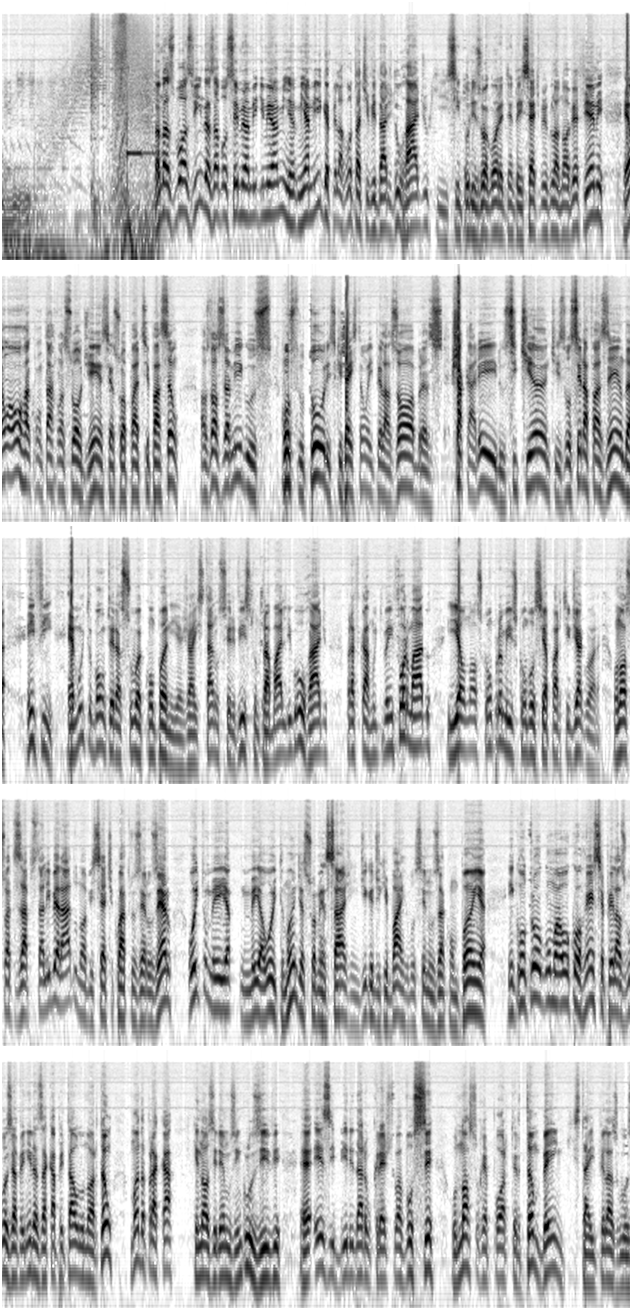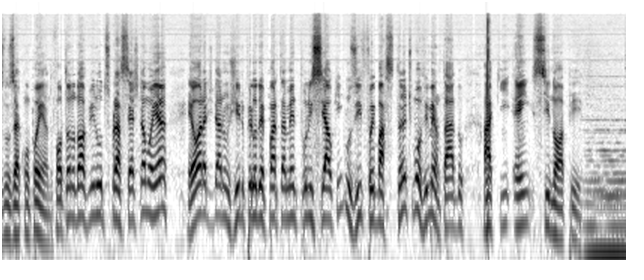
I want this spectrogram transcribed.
Dando as boas-vindas a você, meu amigo e minha, minha, amiga, pela rotatividade do rádio, que sintonizou agora 87,9 FM. É uma honra contar com a sua audiência, a sua participação aos nossos amigos construtores que já estão aí pelas obras, chacareiros, sitiantes, você na fazenda, enfim, é muito bom ter a sua companhia. Já está no serviço, no trabalho, ligou o rádio para ficar muito bem informado e é o nosso compromisso com você a partir de agora. O nosso WhatsApp está liberado, 97400-8668. Mande a sua mensagem, diga de que bairro você nos acompanha. Encontrou alguma ocorrência pelas ruas e avenidas da capital do Nortão? Manda para cá que nós iremos, inclusive, é, exibir e dar o crédito a você, o nosso repórter também, que está aí pelas ruas nos acompanhando. Faltando nove minutos para sete da manhã, é hora de dar um giro pelo departamento policial, que inclusive foi bastante movimentado aqui em Sinop.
